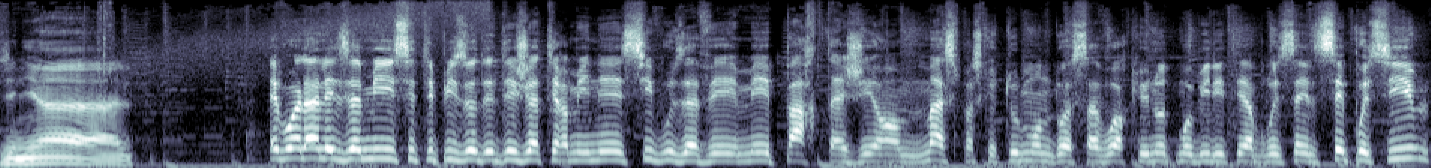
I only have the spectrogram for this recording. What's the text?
Génial. Et voilà les amis, cet épisode est déjà terminé. Si vous avez aimé, partagez en masse parce que tout le monde doit savoir qu'une autre mobilité à Bruxelles, c'est possible.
